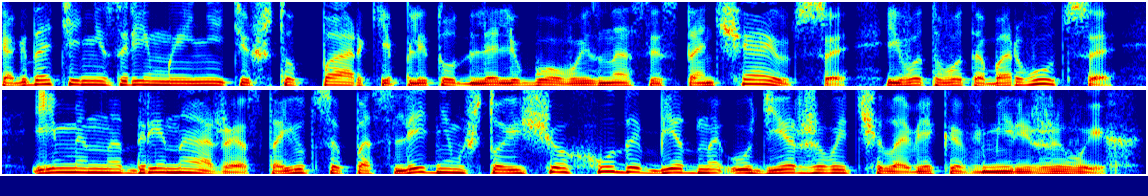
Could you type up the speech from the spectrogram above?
Когда те незримые нити, что парки плетут для любого из нас, истончаются и вот-вот оборвутся, именно дренажи остаются последним, что еще худо-бедно удерживает человека в мире живых.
